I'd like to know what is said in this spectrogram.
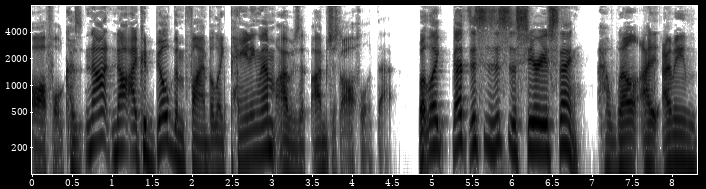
awful because not not I could build them fine, but like painting them, I was I'm just awful at that. But like that, this is this is a serious thing. Uh, Well, I I mean,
